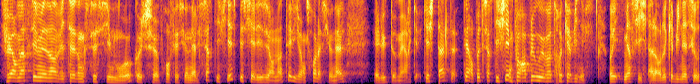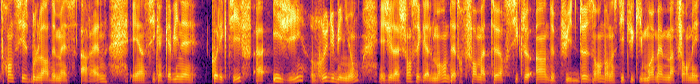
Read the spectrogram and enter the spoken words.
Je vais remercier mes invités, donc Cécile Mouot, coach professionnel certifié spécialisé en intelligence relationnelle, et Luc Domergue, Gestalt, thérapeute certifié. On peut rappeler où est votre cabinet? Oui, merci. Alors le cabinet c'est au 36 boulevard de Metz à Rennes et ainsi qu'un cabinet collectif à IJ, rue du Bignon. Et j'ai la chance également d'être formateur cycle 1 depuis deux ans dans l'institut qui moi-même m'a formé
